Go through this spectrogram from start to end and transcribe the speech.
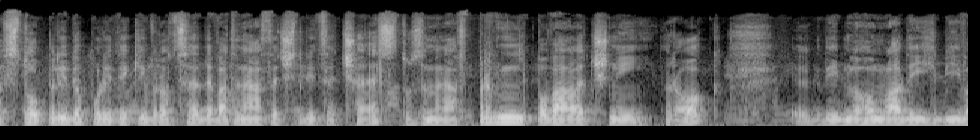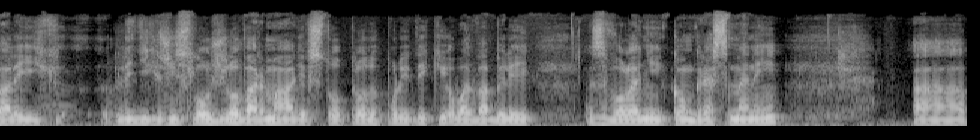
vstoupili do politiky v roce 1946, to znamená v první poválečný rok, kdy mnoho mladých bývalých lidí, kteří sloužilo v armádě, vstoupilo do politiky. Oba dva byli zvoleni kongresmeny. A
